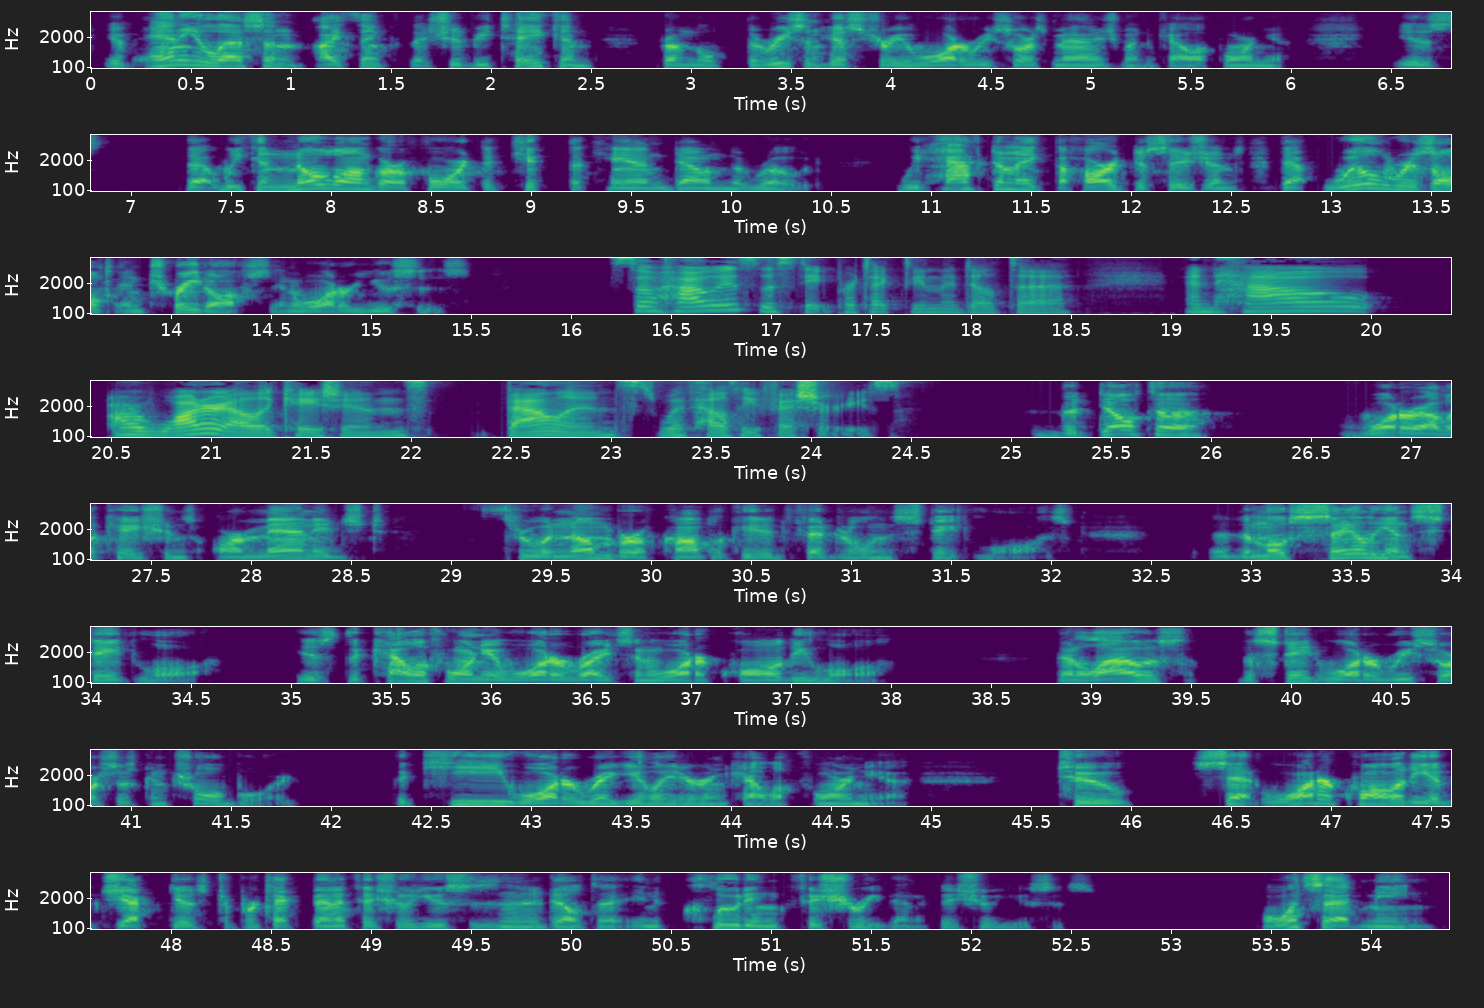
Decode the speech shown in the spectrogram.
If any lesson I think that should be taken from the, the recent history of water resource management in California is that we can no longer afford to kick the can down the road. We have to make the hard decisions that will result in trade offs in water uses. So, how is the state protecting the Delta, and how are water allocations balanced with healthy fisheries? The Delta water allocations are managed through a number of complicated federal and state laws. Uh, the most salient state law is the California Water Rights and Water Quality Law that allows the State Water Resources Control Board, the key water regulator in California, to set water quality objectives to protect beneficial uses in the Delta, including fishery beneficial uses. Well, what's that mean?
